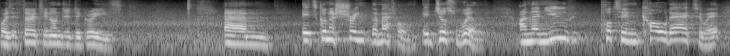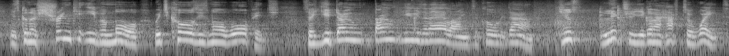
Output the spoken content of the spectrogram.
or is it 1300 degrees, um, it's going to shrink the metal. It just will. And then you putting cold air to it, it is going to shrink it even more, which causes more warpage. So you don't don't use an airline to cool it down. Just literally, you're going to have to wait.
